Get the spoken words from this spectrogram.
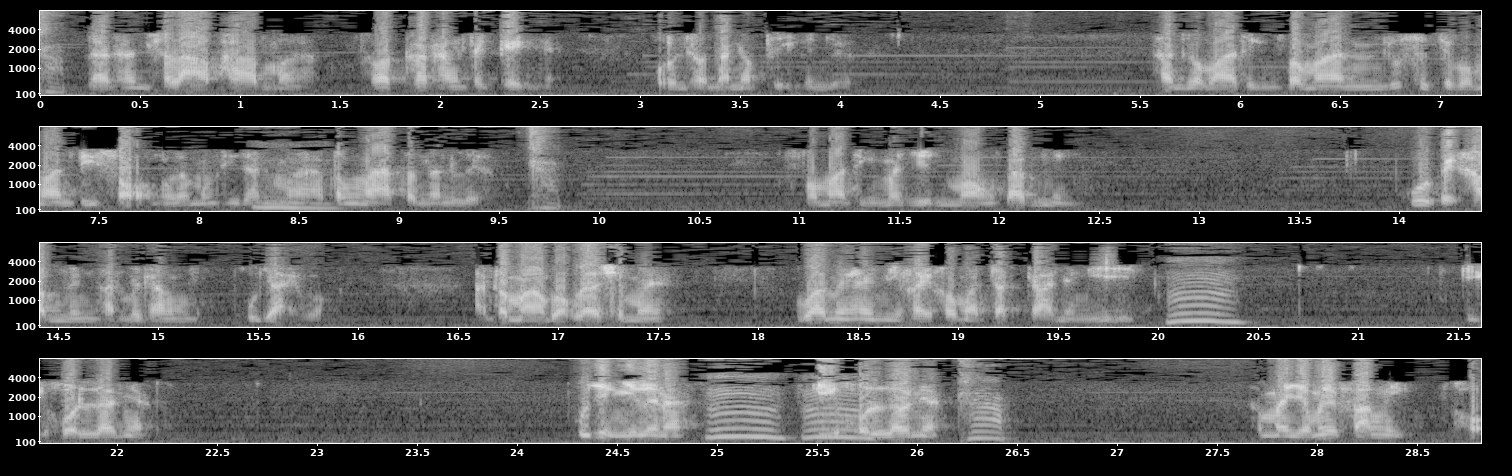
ครับและท่านฉลาภาพมากเพราะท่าทางจะเก่งเนี่ยคนแถวนั้นนับถือกันเยอะ ท่านก็มาถึงประมาณรู้สึกจะประมาณตีสองแล้วมั้งที่ท่านมาอืมต้องมาตอนนั้นเลยครับพอมาถึงมายืนมองแป๊บหนึ่งพูดไปคำหนึ่งหันไปทางผู้ใหญ่บอกอาตมาบอกแล้วใช่ไหมว่าไม่ให้มีใครเข้ามาจัดการอย่างนี้อีกอืมกี่คนแล้วเนี่ย พูดอย่างนี้เลยนะอืมอืมกี่คนแล้วเนี่ยครับทำไมยังไม่ฟังอีกพอ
